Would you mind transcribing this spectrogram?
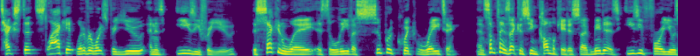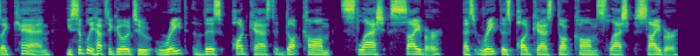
text it, Slack it, whatever works for you and is easy for you. The second way is to leave a super quick rating. And sometimes that can seem complicated. So I've made it as easy for you as I can. You simply have to go to ratethispodcast.com slash cyber. That's ratethispodcast.com slash cyber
